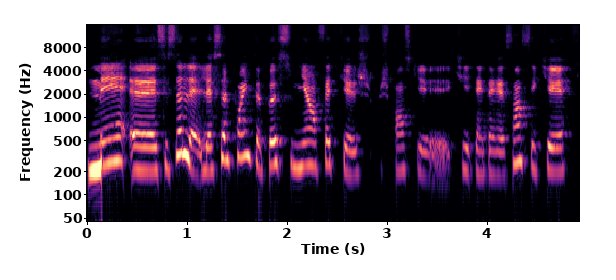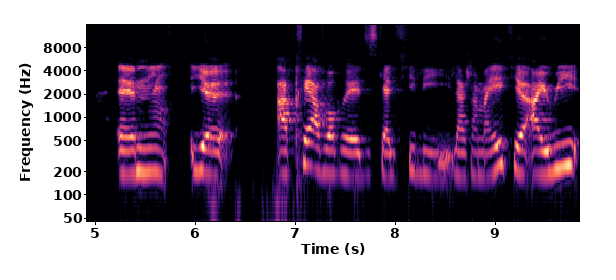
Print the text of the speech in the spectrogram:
Mais euh, c'est ça, le, seul point que tu n'as pas souligné, en fait, que je, pense que, qui est intéressant, c'est que il y a, après avoir disqualifié les, la Jamaïque, il y a Irie,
